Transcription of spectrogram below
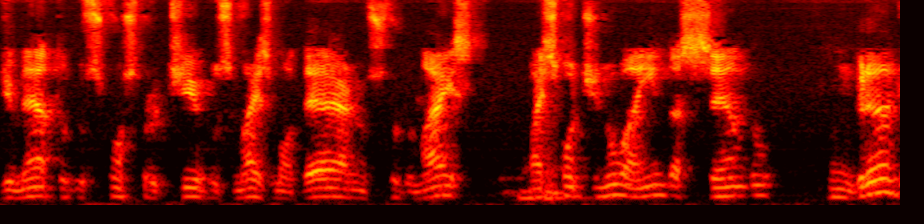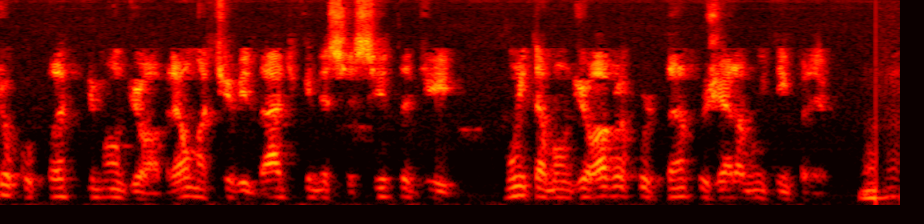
de métodos construtivos mais modernos, tudo mais, mas continua ainda sendo um grande ocupante de mão de obra. É uma atividade que necessita de muita mão de obra, portanto, gera muito emprego. Uhum.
